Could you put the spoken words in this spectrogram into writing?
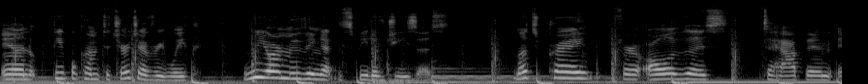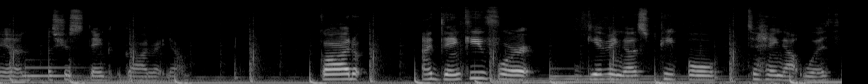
and people come to church every week, we are moving at the speed of Jesus. Let's pray for all of this to happen and let's just thank God right now. God, I thank you for giving us people to hang out with,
